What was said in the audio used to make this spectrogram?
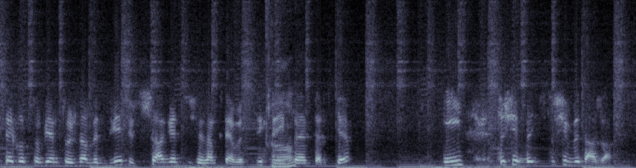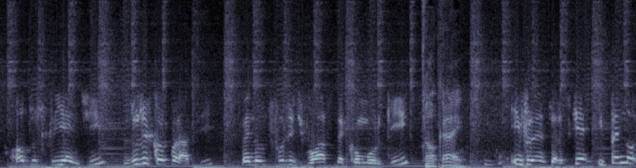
z tego co wiem, to już nawet dwie czy trzy agencje się zamknęły, stricte O. influencerskie. I co się, co się wydarza? Otóż klienci z dużych korporacji będą tworzyć własne komórki Okej. influencerskie i będą,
